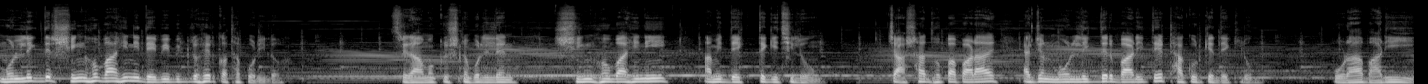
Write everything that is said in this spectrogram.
মল্লিকদের সিংহবাহিনী দেবী বিগ্রহের কথা পড়িল। শ্রীরামকৃষ্ণ বলিলেন, সিংহবাহিনী, আমি দেখতে গেছিলুম। চাষা ধোপা পাড়ায় একজন মল্লিকদের বাড়িতে ঠাকুরকে দেখলুম। পোড়া বাড়ি,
